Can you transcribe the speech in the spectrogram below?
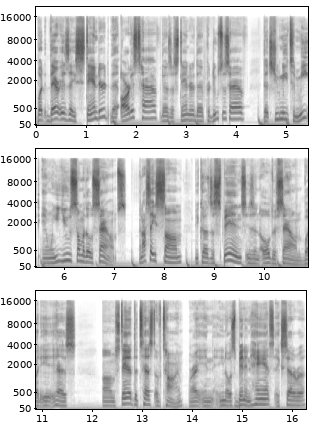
but there is a standard that artists have there's a standard that producers have that you need to meet and when you use some of those sounds and i say some because the Spinz is an older sound but it has um standed the test of time right and you know it's been enhanced etc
